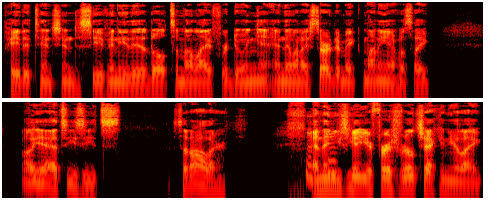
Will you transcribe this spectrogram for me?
paid attention to see if any of the adults in my life were doing it. And then when I started to make money, I was like, "Oh yeah, it's easy. It's it's a dollar." and then you get your first real check, and you're like,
